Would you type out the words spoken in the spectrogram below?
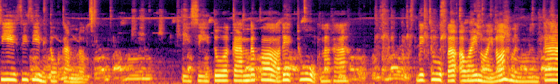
สี่สี่สี่ในตัวกันดอกสี่สี่ตัวกันแล้วก็เลขทูบนะคะ เลขทูบก็เอาไว้หน่อยเนาะหนึ่งหนึ่งเก้า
